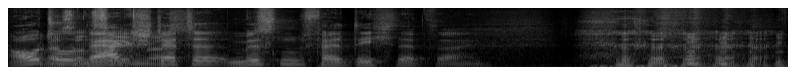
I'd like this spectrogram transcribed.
Autowerkstätte müssen verdichtet sein.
